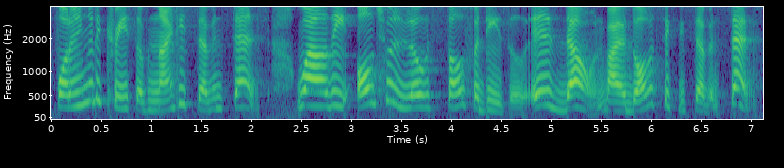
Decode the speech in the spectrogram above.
following a decrease of 97 cents, while the ultra-low sulfur diesel is down by $1.67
